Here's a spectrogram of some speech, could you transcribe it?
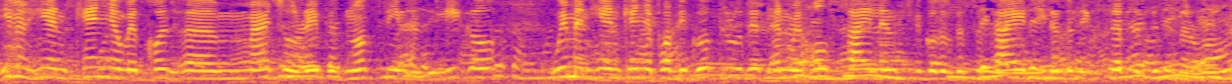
Even here in Kenya, where uh, marital rape is not seen as illegal, women here in Kenya probably go through this, and we're all silenced because of the society doesn't accept that this is a wrong.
